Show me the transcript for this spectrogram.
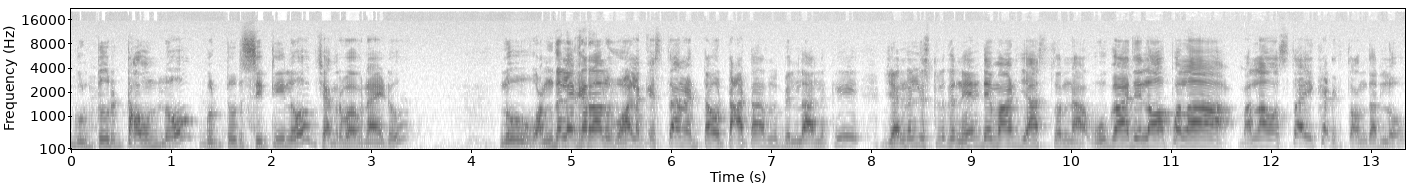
గుంటూరు టౌన్లో గుంటూరు సిటీలో చంద్రబాబు నాయుడు? నువ్వు వందల ఎకరాలు వాళ్ళకి ఇస్తానంటావు టాటార్లు బిల్లాలకి జర్నలిస్టులకు నేను డిమాండ్ చేస్తున్నా ఉగాది లోపల. మళ్ళా వస్తాయి ఇక్కడికి తొందరలో.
